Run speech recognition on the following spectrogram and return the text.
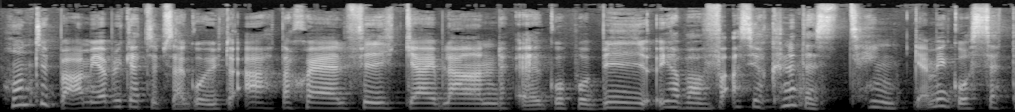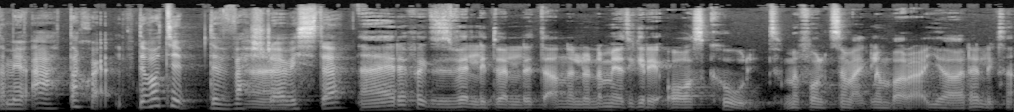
hon typ bara, men jag brukar typ så här gå ut och äta själv, fika ibland, eh, gå på bio. Och jag bara, va? Alltså jag kunde inte ens tänka mig gå och sätta mig och äta själv. Det var typ det värsta Nej. jag visste. Nej, det är faktiskt väldigt, väldigt annorlunda. Men jag tycker det är ascoolt med folk som verkligen bara gör det liksom.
